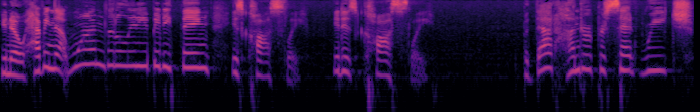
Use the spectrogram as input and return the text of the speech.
You know, having that one little itty bitty thing is costly. It is costly. But that 100% reach,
